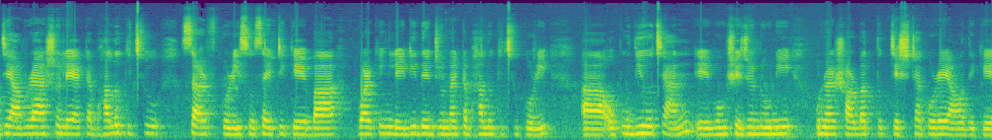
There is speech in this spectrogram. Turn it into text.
যে আমরা আসলে একটা ভালো কিছু সার্ভ করি সোসাইটিকে বা ওয়ার্কিং লেডিদের জন্য একটা ভালো কিছু করি। আহ, অপুদিও চান এবং সেজন্য উনি ওনার সর্বাত্মক চেষ্টা করে আমাদেরকে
